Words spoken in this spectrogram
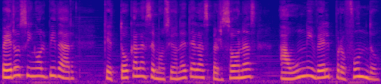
pero sin olvidar que toca las emociones de las personas a un nivel profundo,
